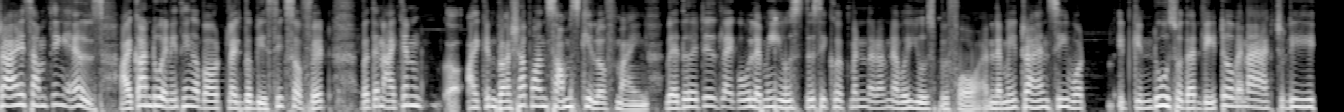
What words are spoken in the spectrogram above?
try something else. I can't do anything about like the basics of it, but then I can uh, I can brush up on some skill of mine. Whether it is like oh, let me use this equipment that I've never used before, and let me try and see what it can do so that later when I actually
